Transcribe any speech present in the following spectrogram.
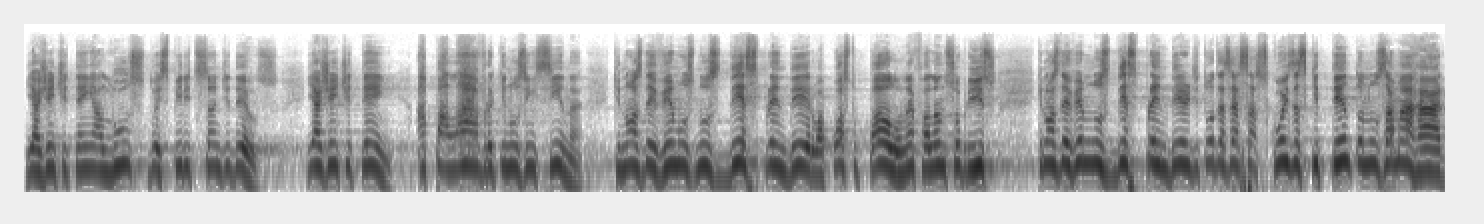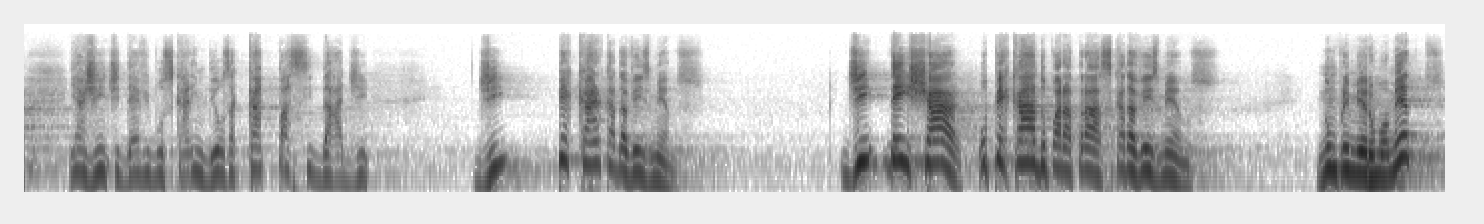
e a gente tem a luz do Espírito Santo de Deus, e a gente tem a palavra que nos ensina que nós devemos nos desprender, o apóstolo Paulo, né, falando sobre isso, que nós devemos nos desprender de todas essas coisas que tentam nos amarrar, e a gente deve buscar em Deus a capacidade de pecar cada vez menos, de deixar o pecado para trás cada vez menos. Num primeiro momento,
